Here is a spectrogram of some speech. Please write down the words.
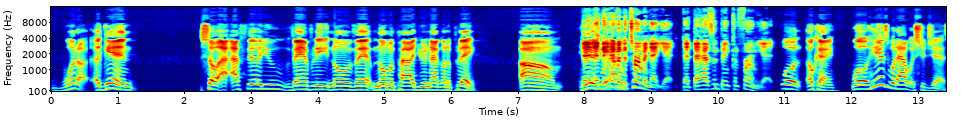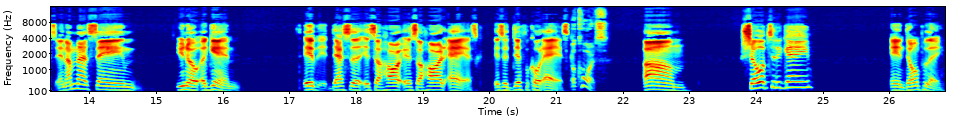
what again? so I, I, feel you, VanVleet, Norman Van, Norman Powell. You're not going to play. Um, and they haven't I, determined that yet. That that hasn't been confirmed yet. Well, okay. Well, here's what I would suggest, and I'm not saying, you know, again, if that's a it's a hard it's a hard ask. It's a difficult ask. Of course. Um, show up to the game and don't play.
